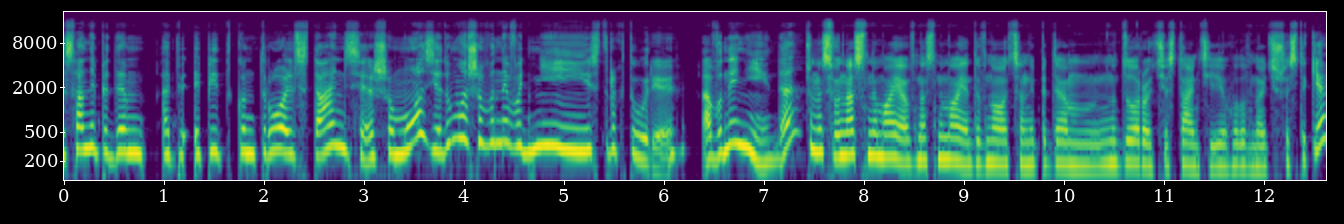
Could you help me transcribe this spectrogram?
санепідем епідконтроль станція, що МОЗ, я думала, що вони в одній структурі, а вони ні, да? У нас у нас немає, в нас немає давно це не піде надзору чи станції головної, чи щось таке.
